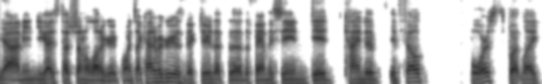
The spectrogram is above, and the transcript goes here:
yeah, I mean, you guys touched on a lot of great points. I kind of agree with Victor that the the family scene did kind of it felt forced, but like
